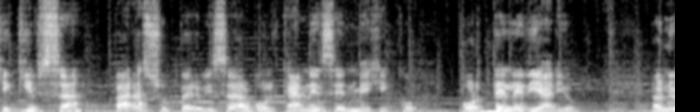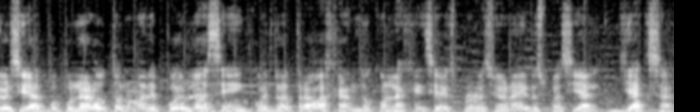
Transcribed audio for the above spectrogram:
Yekipsa para supervisar volcanes en México por Telediario. La Universidad Popular Autónoma de Puebla se encuentra trabajando con la Agencia de Exploración Aeroespacial JAXA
